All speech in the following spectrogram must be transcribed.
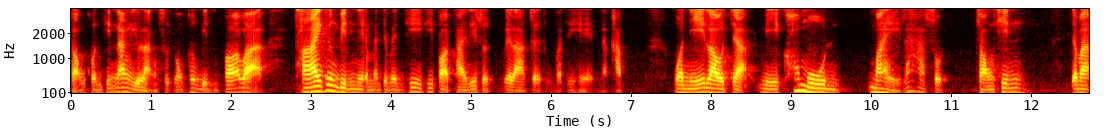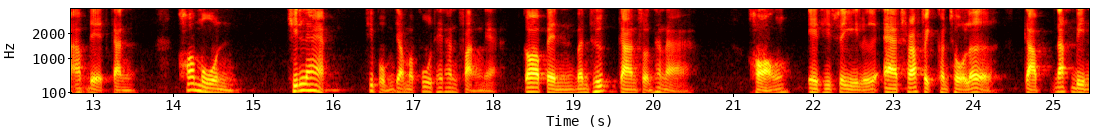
2 คนที่นั่งอยู่หลังสุดของเครื่องบิน เพราะว่า ท้ายเครื่องบินเนี่ยมันจะเป็นที่ที่ปลอดภัยที่สุดเวลาเกิดอุบัติเหตุนะครับ วันนี้เราจะมีข้อมูลใหม่ล่าสุด 2 ชิ้น จะมาอัปเดตกัน ข้อมูลชิ้นแรกที่ผมจะมาพูดให้ท่านฟังเนี่ยก็เป็นบันทึกการสนทนาของ ATC หรือ Air Traffic Controller กับนักบิน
